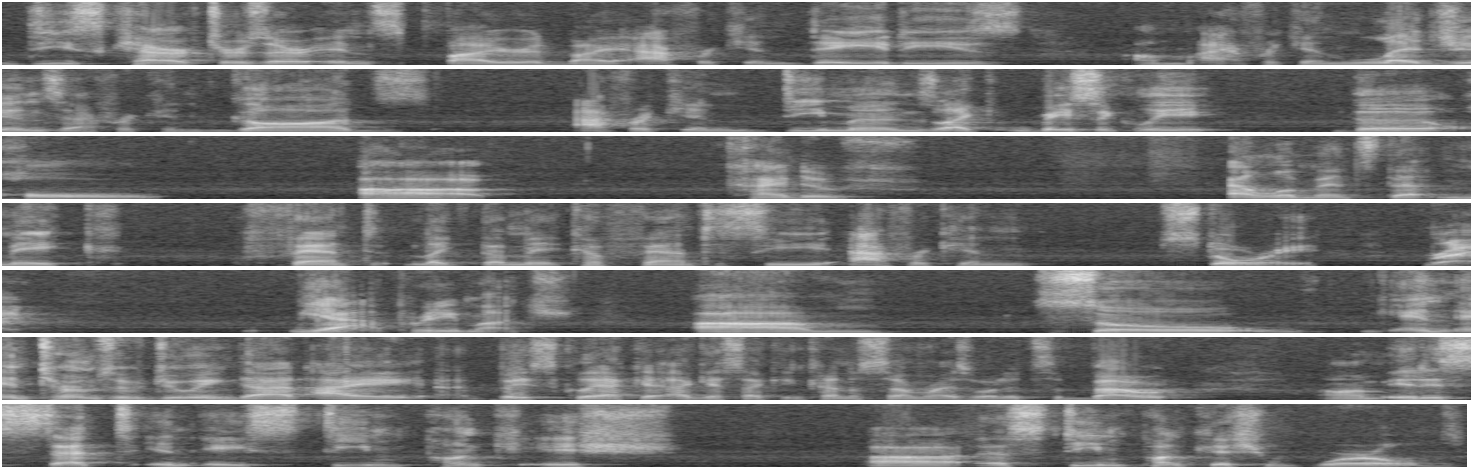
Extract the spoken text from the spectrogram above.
these characters are inspired by African deities, um, African legends, African gods, African demons, like basically the whole uh, kind of elements that make fant- like that make a fantasy African story. Right. Yeah, pretty much. Um, so, in in terms of doing that, I basically I, can, I guess I can kind of summarize what it's about. Um, it is set in a steampunk-ish, uh, a steampunk-ish world.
